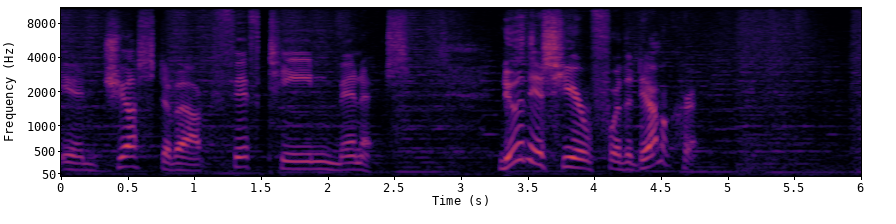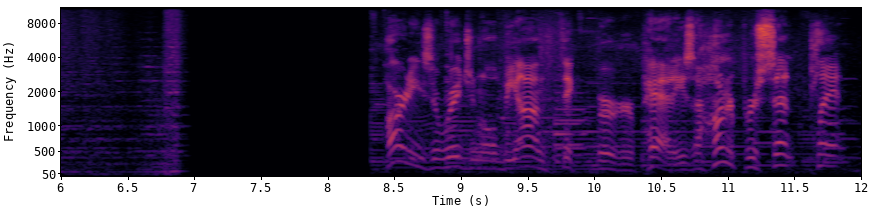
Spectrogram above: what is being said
in just about 15 minutes. New this year for the Democrat. Hardee's original Beyond Thick Burger patties, 100% plant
